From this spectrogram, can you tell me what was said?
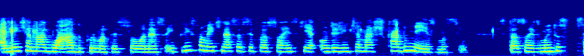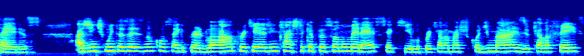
a gente é magoado por uma pessoa, nessa, e principalmente nessas situações que, onde a gente é machucado mesmo, assim, situações muito sérias, a gente muitas vezes não consegue perdoar porque a gente acha que a pessoa não merece aquilo, porque ela machucou demais e o que ela fez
